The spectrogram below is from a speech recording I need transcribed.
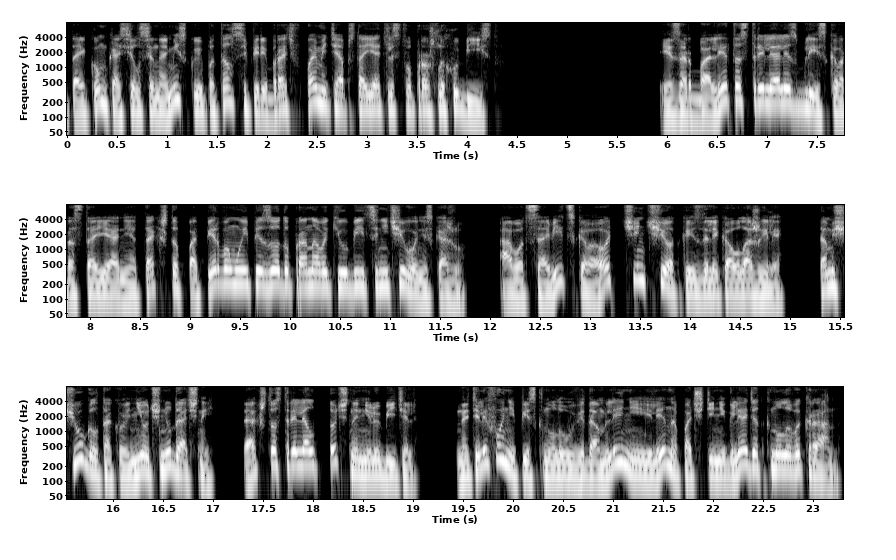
тайком косился на миску и пытался перебрать в памяти обстоятельства прошлых убийств. Из арбалета стреляли с близкого расстояния, так что по первому эпизоду про навыки убийцы ничего не скажу. А вот Савицкого очень четко издалека уложили. Там щугл такой, не очень удачный, так что стрелял точно не любитель. На телефоне пискнуло уведомление, и Лена, почти не глядя, ткнула в экран.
